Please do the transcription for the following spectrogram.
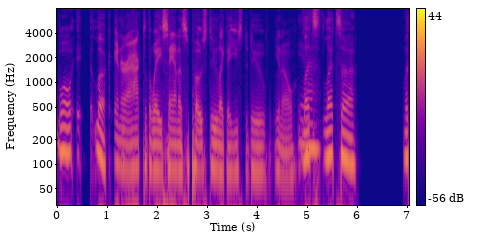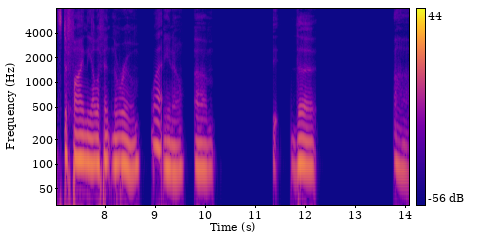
Well, it, look, interact the way Santa's supposed to, like I used to do. You know, yeah. let's let's uh let's define the elephant in the room. what? You know, um, the uh,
